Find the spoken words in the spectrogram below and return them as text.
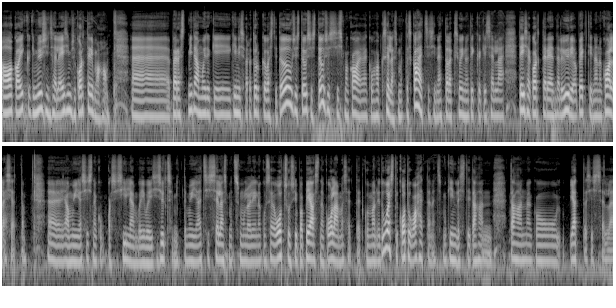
aga ikkagi müüsin selle esimese korteri maha. Äh, pärast mida muidugi kinnisvaraturg kõvasti tõusis, tõusis, tõusis, siis ma ka kohe selles mõttes kahetsesin, et oleks võinud ikkagi selle teise korteri endale üüriobjektina nagu alles jätta. ja müüa siis nagu kas siis hiljem või, või siis üldse mitte müüa, et siis selles mõttes mul oli nagu see otsus juba peas nagu olemas, et, et kui ma nüüd uuesti kodu vahetan, et siis ma kindlasti tahan, tahan nagu jätta siis selle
